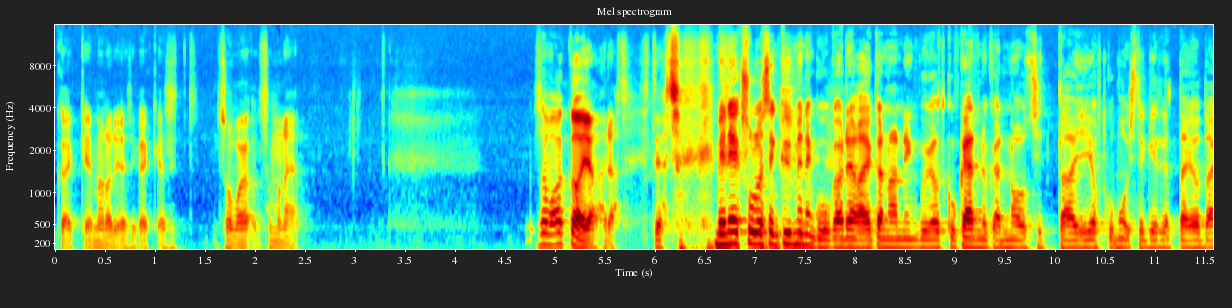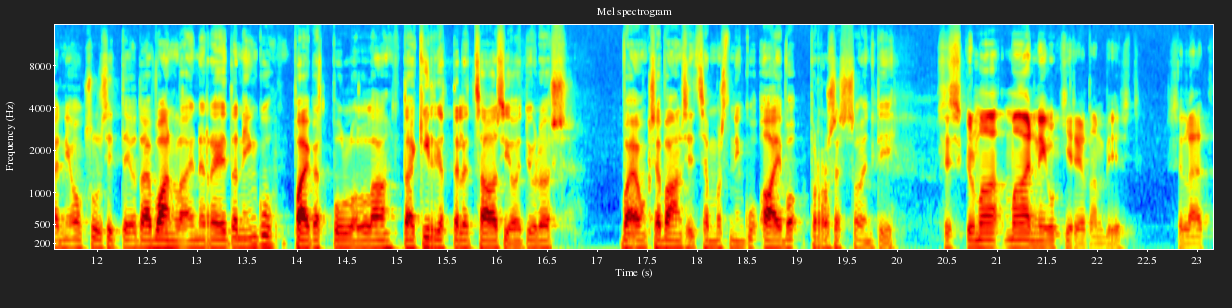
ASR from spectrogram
kaikkea melodioita ja kaikkea, sit se on vaan semmoinen, sä vaan kajahdat, tiedätkö? Meneekö sulle sen kymmenen kuukauden aikana niin kuin jotkut kännykän notesit tai jotkut muistikirjat tai jotain, niin onko sulla sitten jotain one-linereita niin kuin paikat pullollaan, tai kirjoittelet sä asioita ylös, vai onko se vaan sitten semmoista niin kuin aivoprosessointia? Siis kyllä mä, mä aina niinku kirjoitan biisit. Sillä, että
